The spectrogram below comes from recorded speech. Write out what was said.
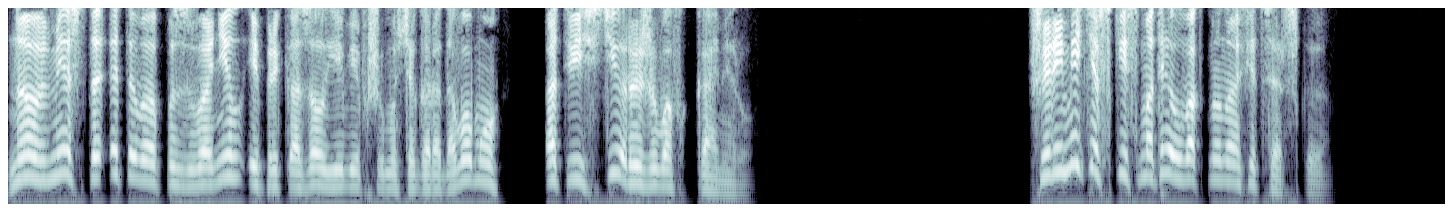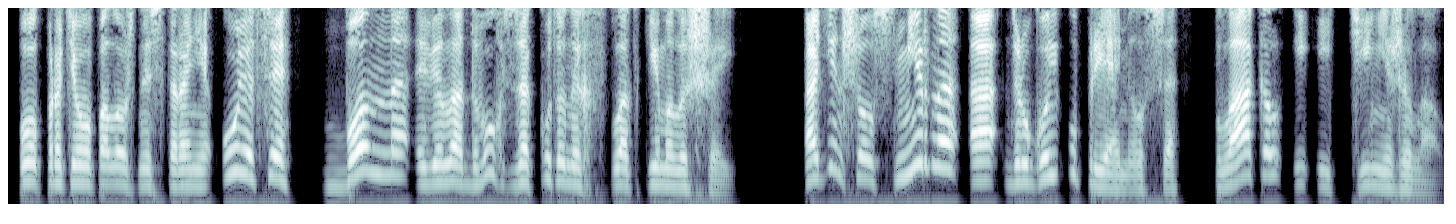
но вместо этого позвонил и приказал явившемуся городовому отвезти Рыжего в камеру. Шереметьевский смотрел в окно на офицерскую. По противоположной стороне улицы Бонна вела двух закутанных в платки малышей. Один шел смирно, а другой упрямился, плакал и идти не желал.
